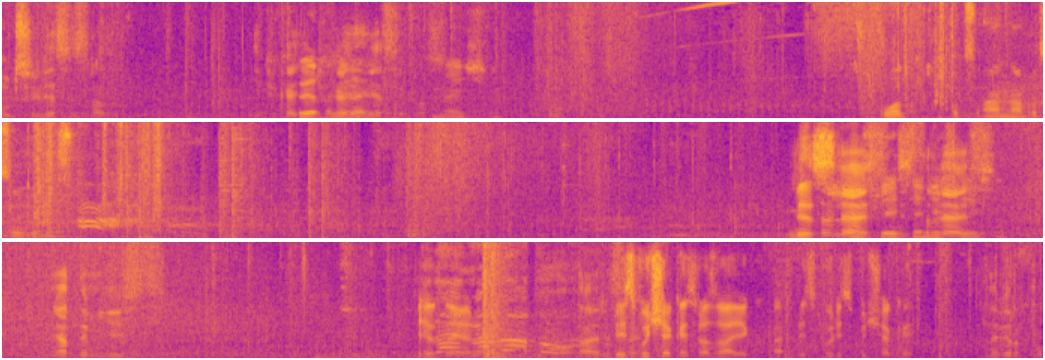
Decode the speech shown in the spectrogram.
Лучше лес и сразу. Не пикай, не пикай, блядь. лес и просто. Вот, пац- а, на пацан. Без. Не Стреляйся, не стреляйся. У меня дым есть. Идет, наверное. Да. Респу чекай сразу авик. А, Респу, респу чекай. Наверху.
